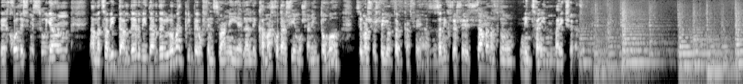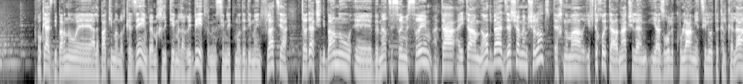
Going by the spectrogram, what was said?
בחודש מסוים המצב יידרדר ויידרדר לא רק באופן זמני, אלא לכמה חודשים או שנים טובות, זה משהו שיותר קשה. אז אני חושב ששם אנחנו נמצאים בהקשר הזה. אוקיי, אז דיברנו uh, על הבנקים המרכזיים והם מחליטים על הריבית ומנסים להתמודד עם האינפלציה. אתה יודע, כשדיברנו uh, במרץ 2020, אתה היית מאוד בעד זה שהממשלות, איך נאמר, יפתחו את הארנק שלהם, יעזרו לכולם, יצילו את הכלכלה,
